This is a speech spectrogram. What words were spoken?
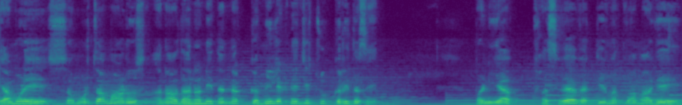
यामुळे समोरचा माणूस अनावधानाने त्यांना कमी लेखण्याची चूक करीत असे. पण या फसव्या व्यक्तिमत्वामागे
